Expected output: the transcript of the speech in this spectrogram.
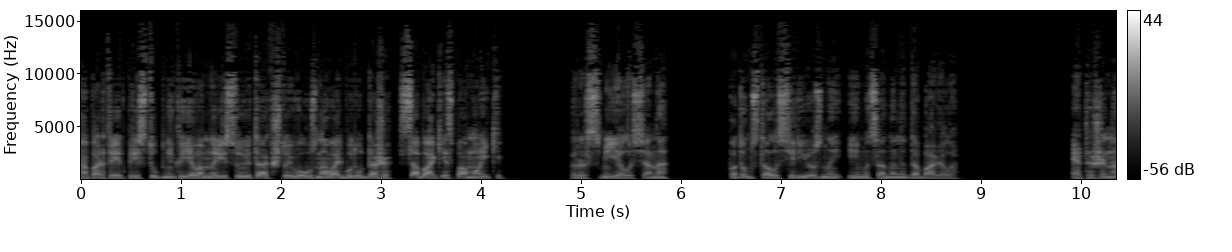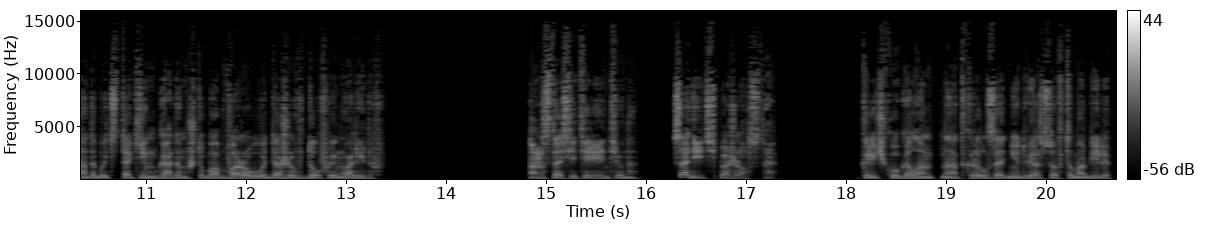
А портрет преступника я вам нарисую так, что его узнавать будут даже собаки с помойки». Рассмеялась она, потом стала серьезной и эмоционально добавила. «Это же надо быть таким гадом, чтобы обворовывать даже вдов и инвалидов». «Анастасия Терентьевна, садитесь, пожалуйста». Кричко галантно открыл заднюю дверцу автомобиля.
